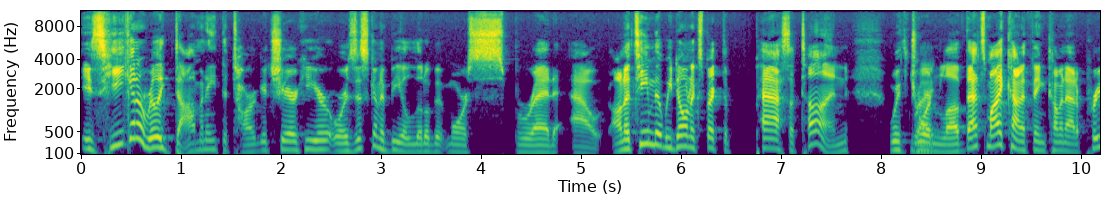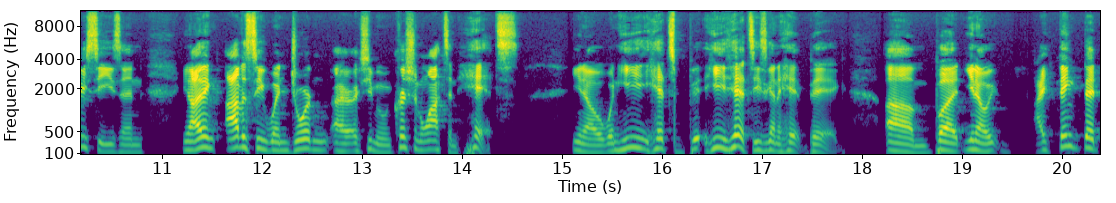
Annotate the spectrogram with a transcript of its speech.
is he going to really dominate the target share here, or is this going to be a little bit more spread out on a team that we don't expect to pass a ton with Jordan Love? That's my kind of thing coming out of preseason. You know, I think obviously when Jordan, or excuse me, when Christian Watson hits, you know, when he hits, he hits, he's going to hit big. Um, but you know, I think that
